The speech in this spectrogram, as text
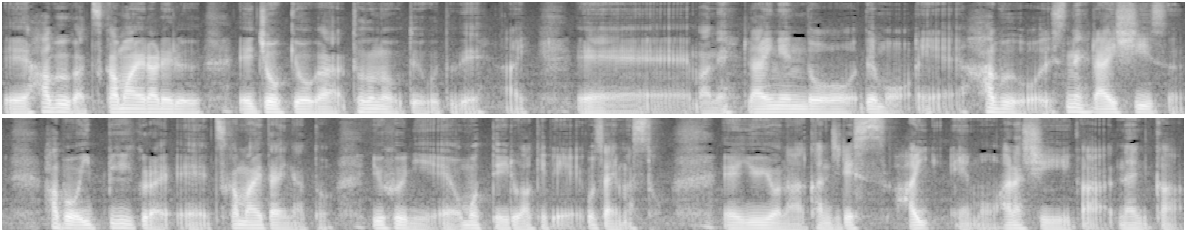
えー、ハブが捕まえられる、えー、状況が整うということで、はい。えー、まあね、来年度でも、え、ハブをですね、来シーズン、ハブを1匹くらい、え、捕まえたいなというふうに、思っているわけでございますというような感じです。はい。えー、もう話が何か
